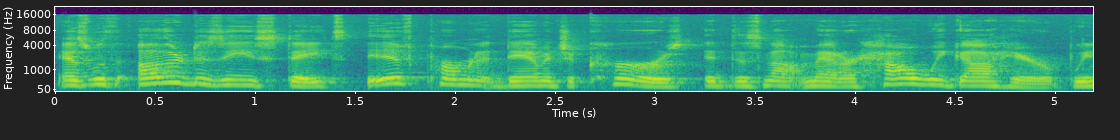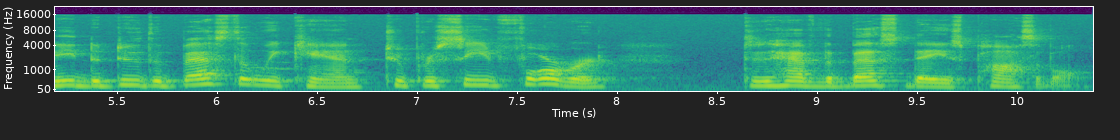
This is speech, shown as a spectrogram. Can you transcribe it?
As with other disease states, if permanent damage occurs, it does not matter how we got here. We need to do the best that we can to proceed forward to have the best days possible.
